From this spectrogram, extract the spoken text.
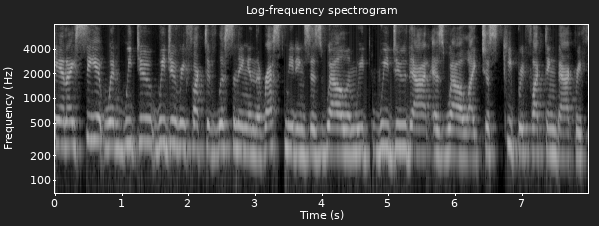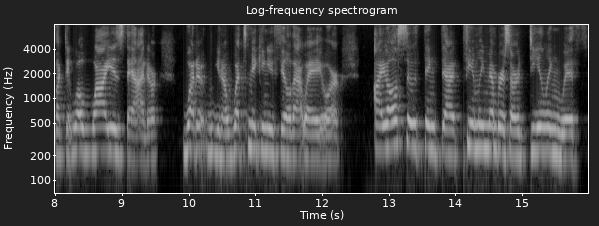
And i see it when we do we do reflective listening in the rest meetings as well. And we we do that as well like just keep reflecting back reflecting well why is that? Or what you know what's making you feel that way? Or i also think that family members are dealing with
